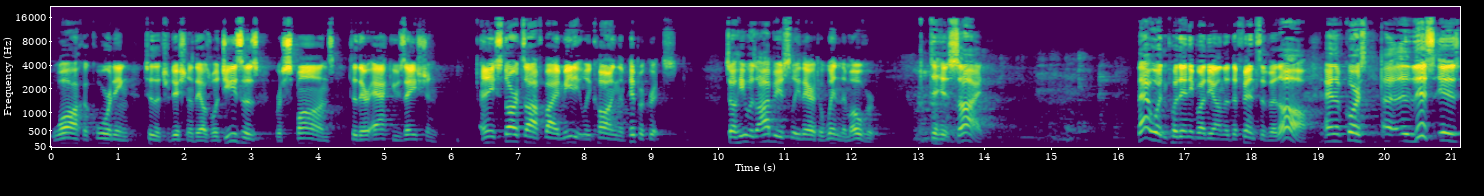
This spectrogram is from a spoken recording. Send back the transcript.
walk according to the tradition of the elders? Well, Jesus responds to their accusation, and he starts off by immediately calling them hypocrites. So he was obviously there to win them over to his side. That wouldn't put anybody on the defensive at all. And of course, uh, this is,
